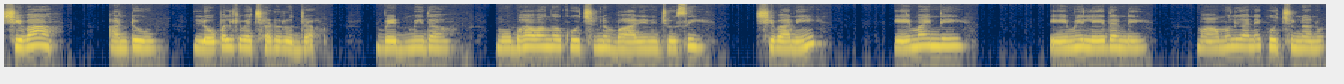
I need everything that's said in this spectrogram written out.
శివ? అంటూ లోపలికి వచ్చాడు రుద్ర. బెడ్ మీద ముభావంగా కూర్చున్న భార్యని చూసి శివాని ఏమైంది? ఏమీ లేదండి. మామూలుగానే కూర్చున్నాను.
